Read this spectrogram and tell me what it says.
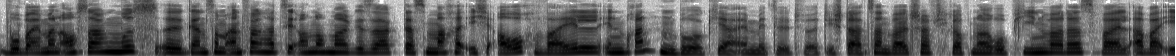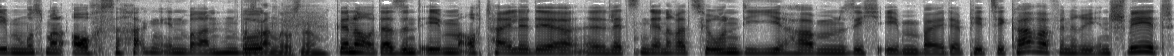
Wobei man auch sagen muss, äh, ganz am Anfang hat sie auch noch mal gesagt, das mache ich auch, weil in Brandenburg ja ermittelt wird. Die Staatsanwaltschaft, ich glaube Neuruppin war das, weil aber eben muss man auch sagen, in Brandenburg. Was anderes, ne? Genau, da sind eben auch Teile der äh, letzten Generation, die haben sich eben bei der PCK-Raffinerie in Schwedt,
